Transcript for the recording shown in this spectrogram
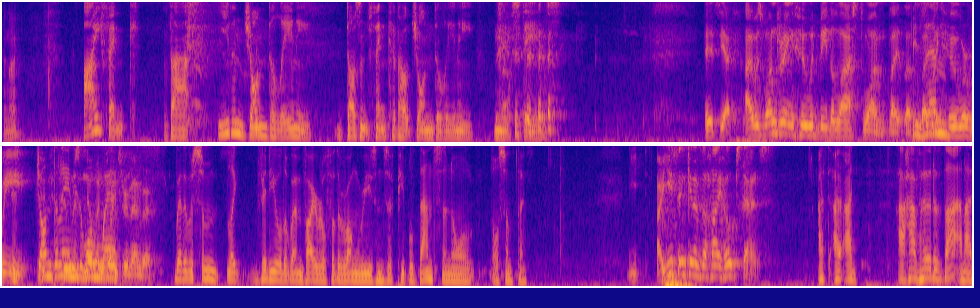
You know, I think that even John Delaney doesn't think about John Delaney most days. It's yeah. I was wondering who would be the last one. Like like, Is, like, like, um, who were we? John Delaney who was the no one one where- going to remember? Where there was some like video that went viral for the wrong reasons of people dancing or or something. You- Are you thinking of the High Hopes dance? I I I, I have heard of that, and I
